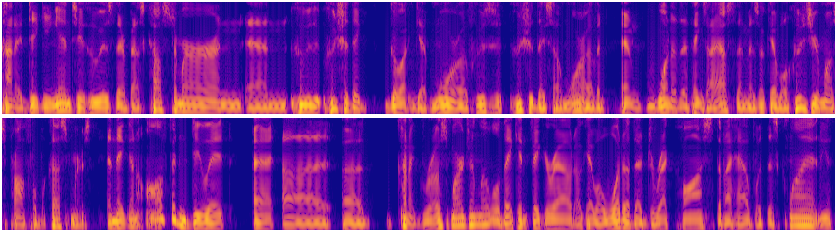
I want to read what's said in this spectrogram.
kind of digging into who is their best customer and and who who should they go out and get more of, who's who should they sell more of, and and one of the things I asked them is, okay, well, who's your most profitable customers, and they can often do it at uh, uh, a, a, kind of gross margin level, they can figure out, okay, well, what are the direct costs that I have with this client?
